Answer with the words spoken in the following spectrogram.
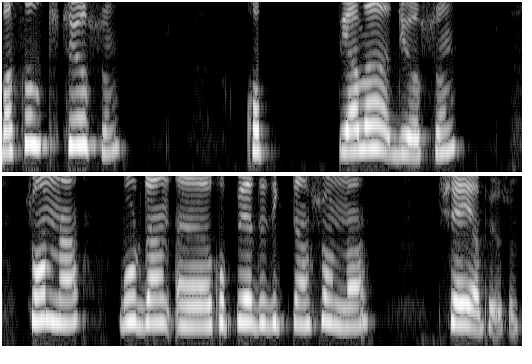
basılı tutuyorsun. Kopyala diyorsun. Sonra buradan e, kopya dedikten sonra şey yapıyorsun.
